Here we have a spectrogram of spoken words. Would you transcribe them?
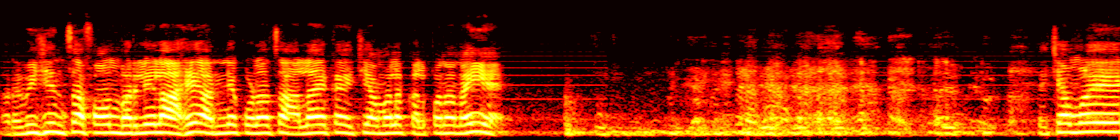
रवीजींचा फॉर्म भरलेला आहे. अन्य कोणाचा आलाय का याची आम्हाला कल्पना नाही आहे त्याच्यामुळे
